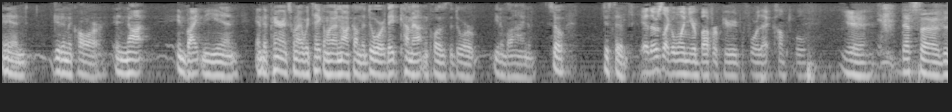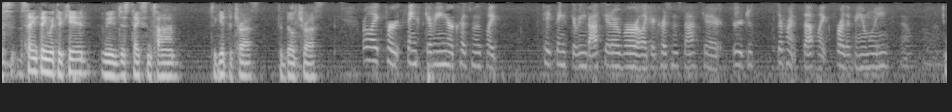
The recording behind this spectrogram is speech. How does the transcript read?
and get in the car and not invite me in. And the parents, when I would take them, would knock on the door, they'd come out and close the door, you know, behind them. So, just a yeah, there was like a one year buffer period before that comfortable. Yeah, yeah. that's uh, this, the same thing with your kid. I mean, it just takes some time to get the trust, to build trust. Or like for Thanksgiving or Christmas, like take Thanksgiving basket over, or like a Christmas basket, or just different stuff like for the family. So.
